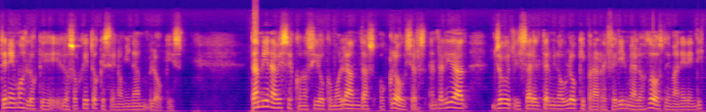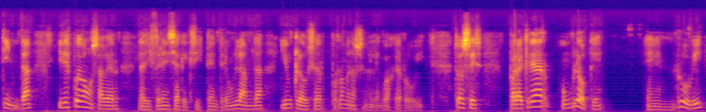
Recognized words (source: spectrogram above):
tenemos los objetos que se denominan bloques. También a veces conocido como lambdas o closures, en realidad yo voy a utilizar el término bloque para referirme a los dos de manera indistinta y después vamos a ver la diferencia que existe entre un lambda y un closure, por lo menos en el lenguaje Ruby. Entonces, para crear un bloque en Ruby,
